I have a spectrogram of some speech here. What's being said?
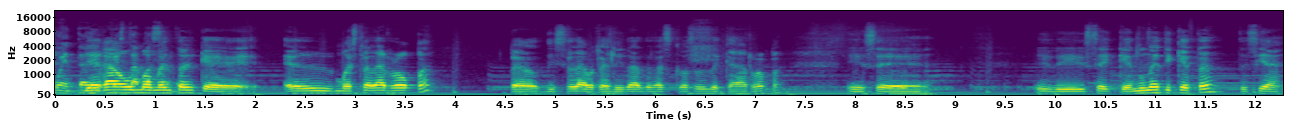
cuenta de Llega lo que un está momento en que él muestra la ropa, pero dice la realidad de las cosas de cada ropa. Y dice, y dice que en una etiqueta decía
